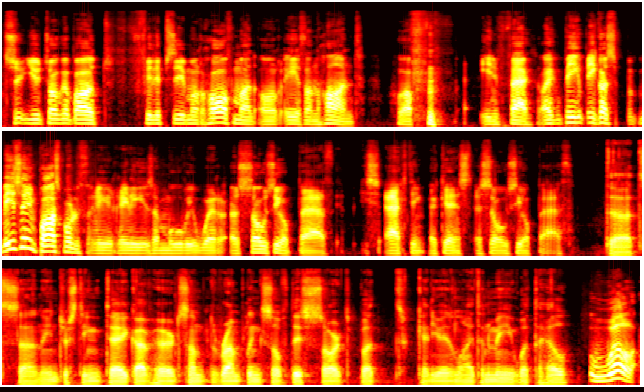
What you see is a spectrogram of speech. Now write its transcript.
So you talk about Philip Seymour Hoffman or Ethan Hunt, who are, in fact, like because Mission Impossible 3 really is a movie where a sociopath is acting against a sociopath. That's an interesting take. I've heard some rumblings of this sort, but can you enlighten me? What the hell? Well,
